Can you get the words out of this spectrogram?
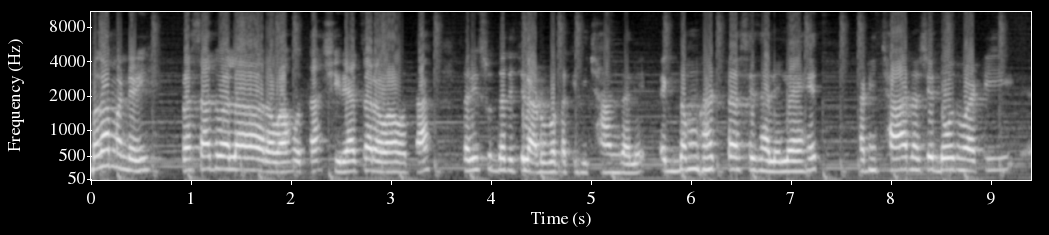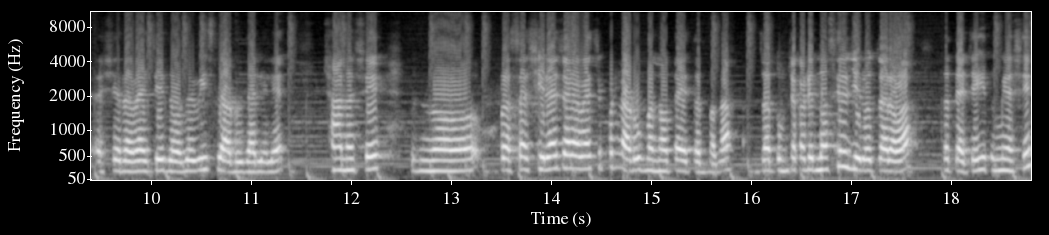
बघा मंडळी प्रसादवाला रवा होता शिऱ्याचा रवा होता तरी सुद्धा त्याचे लाडू बघा किती छान झाले. एकदम घट्ट असे झालेले आहेत आणि छान असे दोन वाटी असे रव्याचे जवळजवळ वीस लाडू झालेले आहेत. छान असे प्रसाद शिऱ्याच्या रव्याचे पण लाडू बनवता येतात बघा. जर तुमच्याकडे नसेल जिरोचा रवा तर त्याचेही तुम्ही असे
